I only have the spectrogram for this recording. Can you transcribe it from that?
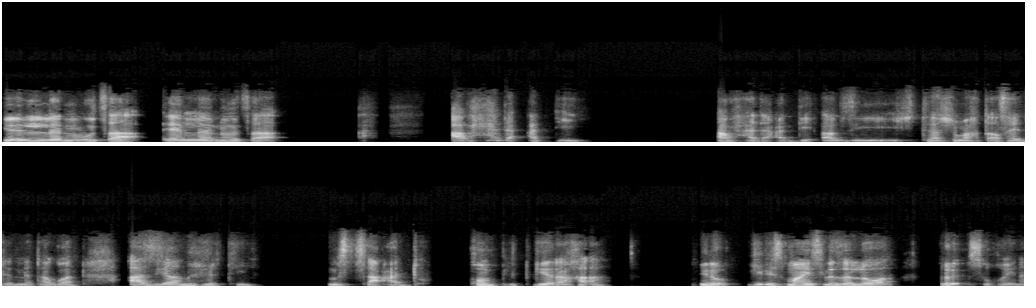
የለን ውፃእ የለን ውፃእ ኣብ ሓደ ዓዲ ኣብ ሓደ ዓዲ ኣብዚ እሽታ ሽማ ክጠቕሳ ይደልነታ ጓል ኣዝያ ምህርቲ ምስ ፃዓዱ ኮምፒት ጌራ ከዓ ጂኒስ ማይን ስለ ዘለዋ ርእሲ ኮይና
